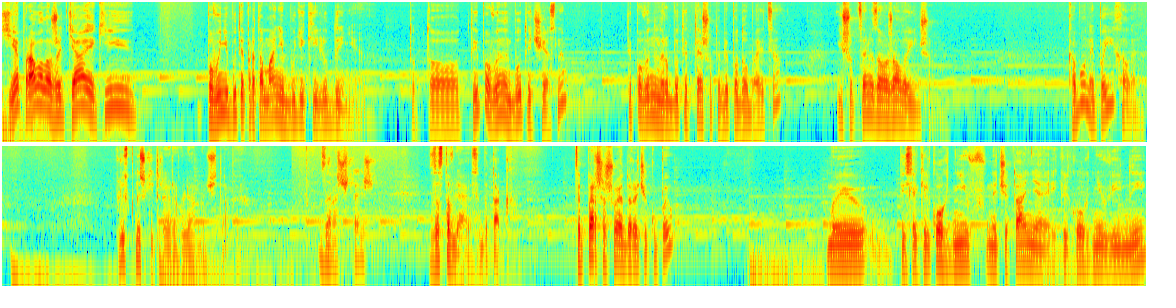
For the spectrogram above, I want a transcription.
Є правила життя, які повинні бути притаманні будь-якій людині. Тобто, ти повинен бути чесним, ти повинен робити те, що тобі подобається, і щоб це не заважало іншим. Камони, поїхали. Плюс книжки треба регулярно читати. Зараз читаєш? Заставляю себе так. Це перше, що я, до речі, купив. Ми після кількох днів нечитання і кількох днів війни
